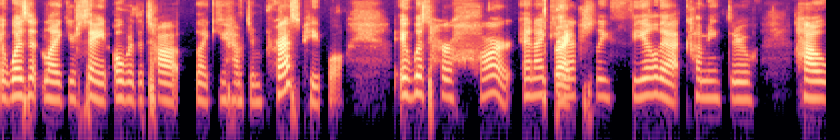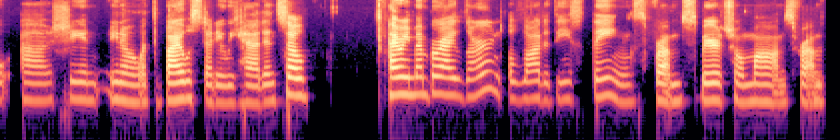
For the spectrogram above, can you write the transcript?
it wasn't like you're saying over the top like you have to impress people it was her heart and i could right. actually feel that coming through how uh, she and you know what the bible study we had and so I remember I learned a lot of these things from spiritual moms, from mm.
